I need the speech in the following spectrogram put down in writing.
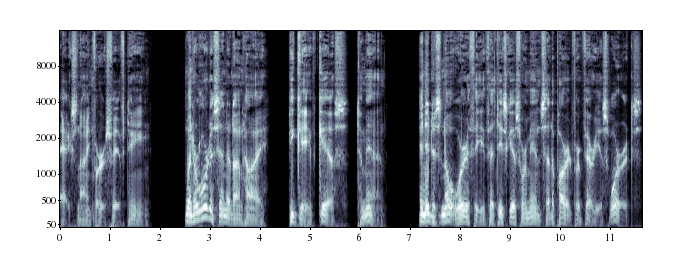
Acts 9, verse 15. When our Lord ascended on high, he gave gifts to men. And it is noteworthy that these gifts were men set apart for various works.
